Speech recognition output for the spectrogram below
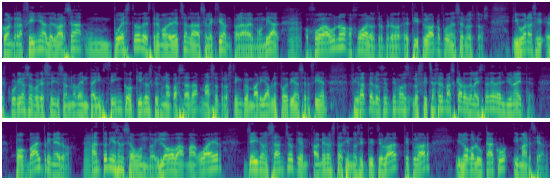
con Rafinha, el del Barça, un puesto de extremo derecho en la selección para el Mundial. Mm. O juega uno o juega el otro, pero el titular no pueden ser los dos. Y bueno, sí, es curioso porque sí, son 95 kilos, que es una pasada, más otros 5 en variables podrían ser 100. Fíjate los últimos, los fichajes más caros de la historia del United. Pogba el primero, Mm. Anthony es el segundo, y luego va Maguire, Jadon Sancho, que al menos está siendo sin titular, titular, y luego Lukaku y Martial.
